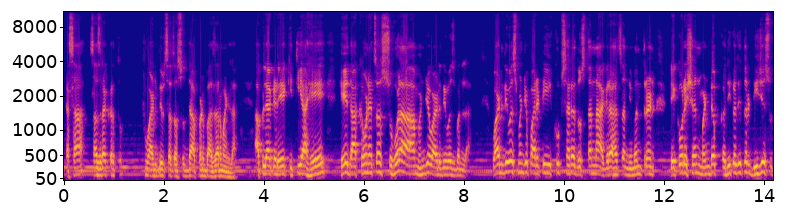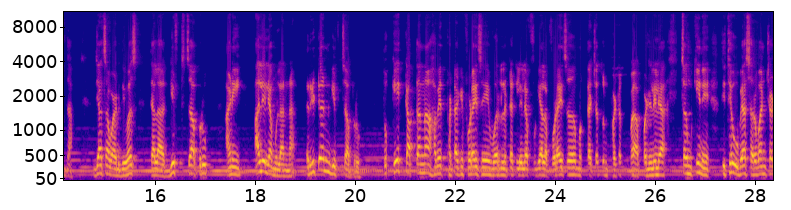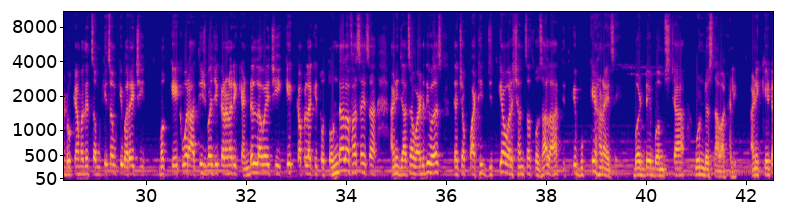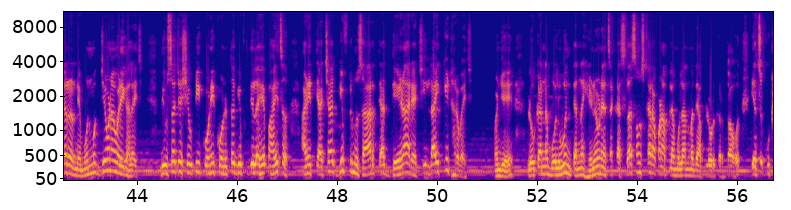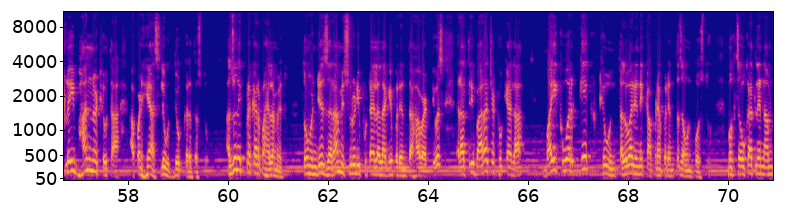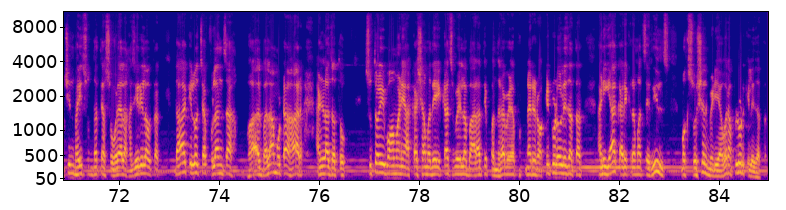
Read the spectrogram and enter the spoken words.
कसा साजरा करतो? वाढदिवसाचा सुद्धा आपण बाजार मांडला. आपल्याकडे किती आहे हे दाखवण्याचा सोहळा म्हणजे वाढदिवस बनला. वाढदिवस म्हणजे पार्टी खूप साऱ्या दोस्तांना आग्रहाचं निमंत्रण डेकोरेशन मंडप कधी कधी तर डीजे सुद्धा ज्याचा वाढदिवस त्याला गिफ्टचा अप्रूप आणि आलेल्या मुलांना रिटर्न गिफ्टचा अप्रूप. तो केक कापताना हवेत फटाके फोडायचे वर लटकलेल्या फुग्याला फोडायचं मग त्याच्यातून फटक पडलेल्या चमकीने तिथे उभ्या सर्वांच्या डोक्यामध्ये चमकी चमकी भरायची. मग केकवर आतिषबाजी करणारी कॅन्डल लावायची केक कापला की तो तोंडाला फासायचा आणि ज्याचा वाढदिवस त्याच्या पाठीत जितक्या वर्षांचा तो झाला तितके बुक्के हाणायचे. बर्थडे बम्सच्या गुंडस नावाखाली. आणि केटरर नेमून मग जेवणावळी घालायची. दिवसाच्या शेवटी कोणी कोणतं गिफ्ट दिलं हे पाहायचं आणि त्याच्या गिफ्टनुसार त्या देणाऱ्याची लायकी ठरवायची. म्हणजे लोकांना बोलवून त्यांना हिणवण्याचा कसला संस्कार आपण आपल्या मुलांमध्ये अपलोड करतो आहोत याचं कुठलंही भान न ठेवता आपण हे असले उद्योग करत असतो. अजून एक प्रकार पाहायला मिळतो. तो म्हणजे जरा मिसुरडी फुटायला लागेपर्यंत हा वाढदिवस रात्री बाराच्या ठोक्याला बाईकवर केक ठेवून तलवारीने कापण्यापर्यंत जाऊन पोहोचतो. मग चौकातले नामचीन भाई सुद्धा त्या सोहळ्याला हजेरी लावतात. दहा किलोच्या फुलांचा भ- भला मोठा हार आणला जातो. सुतळी बॉम्ब आणि आकाशामध्ये एकाच वेळेला बारा ते पंधरा वेळा फुटणारे रॉकेट उडवले जातात आणि या कार्यक्रमाचे रील्स मग सोशल मीडियावर अपलोड केले जातात.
